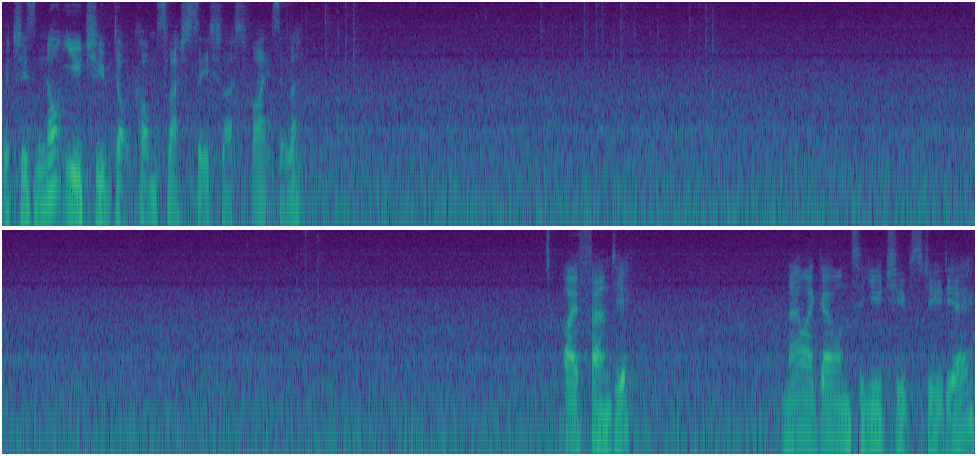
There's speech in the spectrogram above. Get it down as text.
Which is not youtube.com slash c slash fightzilla. I've found you. Now I go on to YouTube Studio.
